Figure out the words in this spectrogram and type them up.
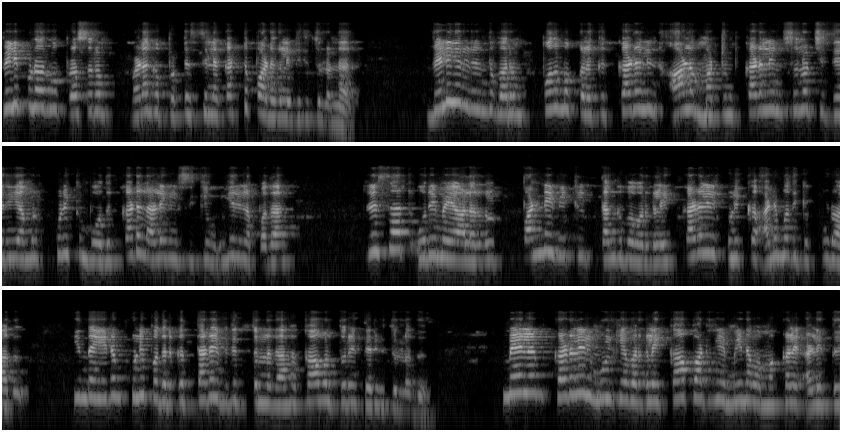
விழிப்புணர்வு பிரசுரம் வழங்கப்பட்டு சில கட்டுப்பாடுகளை விதித்துள்ளனர். வெளியூரிலிருந்து வரும் பொதுமக்களுக்கு கடலின் ஆழம் மற்றும் கடலின் சுழற்சி தெரியாமல் குளிக்கும் போது கடல் அலையில் சிக்கி உயிரிழப்பதால் ரிசார்ட் உரிமையாளர்கள் பண்ணை வீட்டில் தங்குபவர்களை கடலில் குளிக்க அனுமதிக்க கூடாது இந்த இடம் குளிப்பதற்கு தடை விதித்துள்ளதாக காவல்துறை தெரிவித்துள்ளது. மேலும் கடலில் மூழ்கியவர்களை காப்பாற்றிய மீனவ மக்களை அழைத்து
